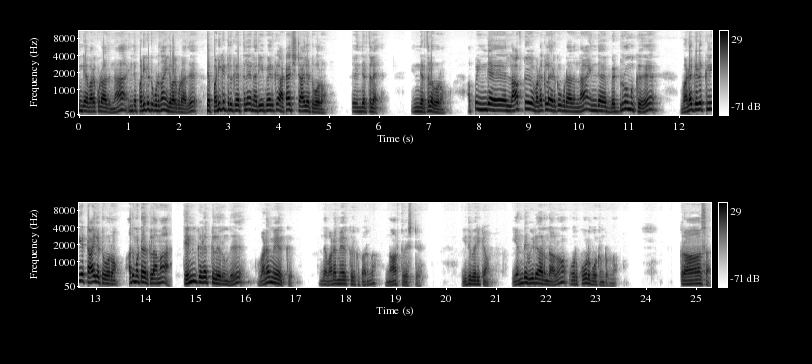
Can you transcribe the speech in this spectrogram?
இங்கே வரக்கூடாதுன்னா இந்த படிக்கட்டு கூட தான் இங்கே வரக்கூடாது. இந்த படிக்கட்டு இருக்கிற இடத்துல நிறைய பேருக்கு அட்டாச் டாய்லெட் வரும். இந்த இடத்துல. இந்த இடத்துல வரும். அப்போ இந்த லாஃப்ட்டு வடக்கில் இருக்கக்கூடாதுன்னா இந்த பெட்ரூமுக்கு வடகிழக்குலேயே டாய்லெட் வரும். அது மட்டும் இருக்கலாமா? தென்கிழக்கிலிருந்து வடமேற்கு. இந்த வடமேற்கு இருக்குது பாருங்கள் நார்த் வெஸ்ட்டு இது வரைக்கும் எந்த வீடாக இருந்தாலும் ஒரு கோடு போட்டுருணும் கிராஸாக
